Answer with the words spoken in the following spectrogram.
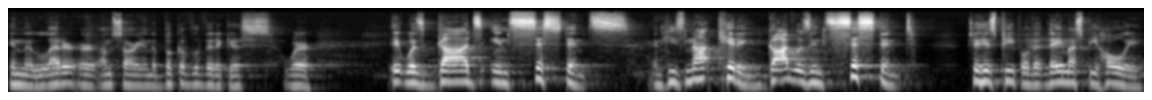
In the letter, or I'm sorry, in the book of Leviticus, where it was God's insistence, and he's not kidding, God was insistent to his people that they must be holy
